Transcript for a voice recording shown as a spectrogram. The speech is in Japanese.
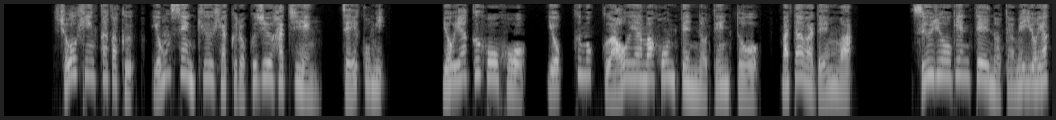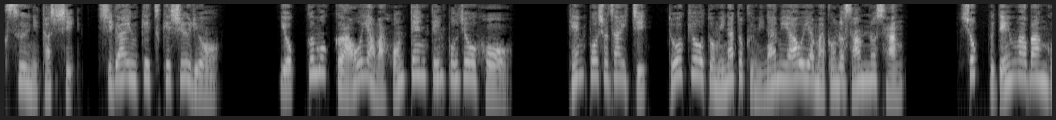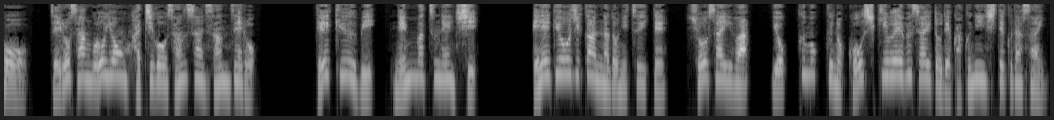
商品価格4968円、税込み。予約方法、ヨックモック青山本店の店頭、または電話。数量限定のため予約数に達し、次第受付終了。ヨックモック青山本店店舗情報。店舗所在地、東京都港区南青山5-3-3。ショップ電話番号0354853330。定休日、年末年始。営業時間などについて、詳細は、ヨックモックの公式ウェブサイトで確認してください。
